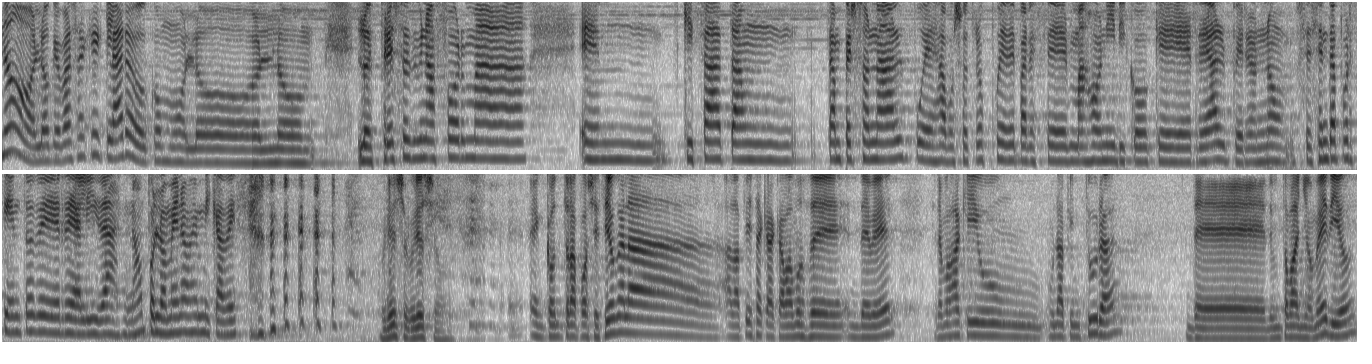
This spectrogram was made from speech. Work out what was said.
no, lo que pasa es que, claro, como lo, lo- lo expreso de una forma em, quizá tan, tan personal, pues a vosotros puede parecer más onírico que real, pero no, 60% de realidad, ¿no? Por lo menos en mi cabeza. Curioso, curioso. En contraposición a la, a la pieza que acabamos de, de ver, tenemos aquí un- una pintura de, un tamaño medio,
